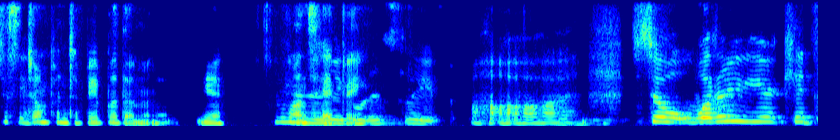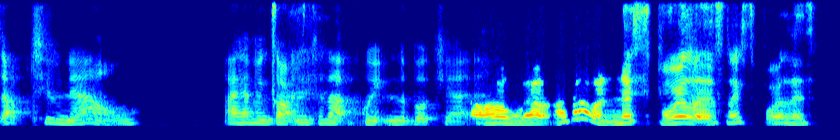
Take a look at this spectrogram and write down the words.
just yeah. jump into bed with them and yeah everyone's and happy. go to sleep. Aww. so what are your kids up to now? I haven't gotten to that point in the book yet. Oh well i don't want no spoilers no spoilers.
